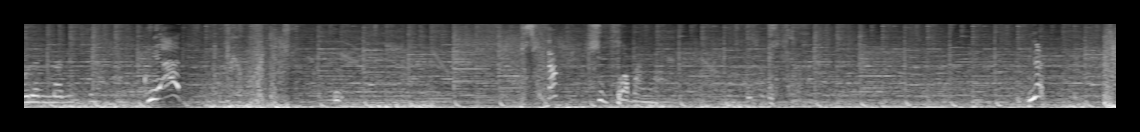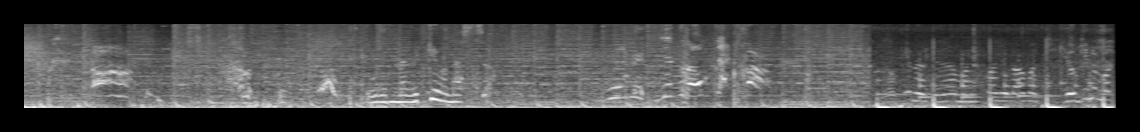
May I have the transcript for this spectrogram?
오랜만이지. 그야! 시작! 슈퍼man! 넷! 오랜만에 깨어났어. 뭐래, 얘들아, 어떡할까? 여기는 내가만 확인 하고, 여기는 막,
